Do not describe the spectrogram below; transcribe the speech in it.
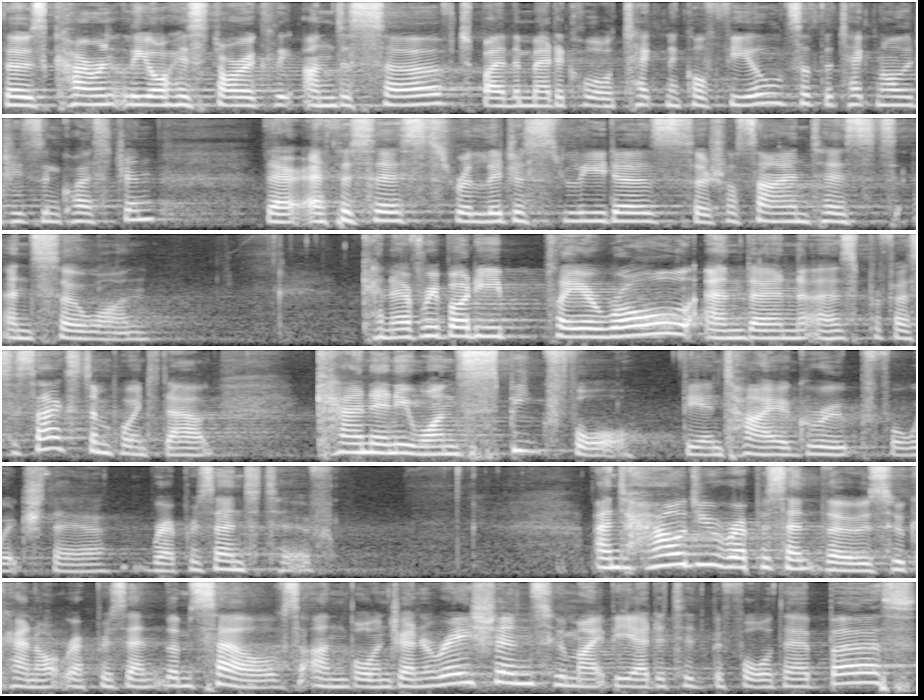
those currently or historically underserved by the medical or technical fields of the technologies in question, they're ethicists, religious leaders, social scientists, and so on. Can everybody play a role? And then, as Professor Saxton pointed out, can anyone speak for the entire group for which they're representative? And how do you represent those who cannot represent themselves? Unborn generations who might be edited before their birth,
